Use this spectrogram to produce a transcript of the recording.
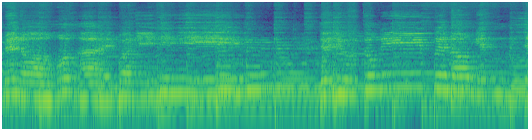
แม่นอห้องอายบอดีอย่าอยู่ตรงนี้เพื่อน้องเย็นใจ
